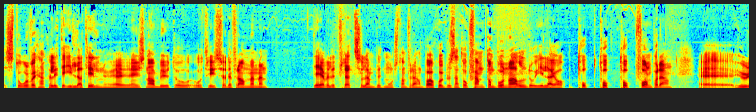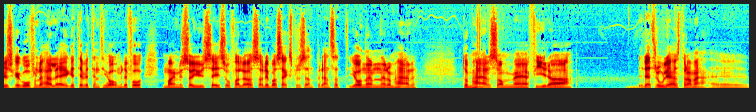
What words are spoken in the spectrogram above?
står väl kanske lite illa till nu. Jag är ju snabb ut och, och trivs där framme men det är väl ett rätt så lämpligt motstånd för den. Bara 7% Och 15 Bonaldo gillar jag. Topp, topp, toppform på den. Eh, hur det ska gå från det här läget, det vet inte jag, men det får Magnus och Ljuse i så fall lösa. Det är bara 6% på den. Så att jag nämner de här, de här som är fyra rätt roliga hästar med. Eh,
